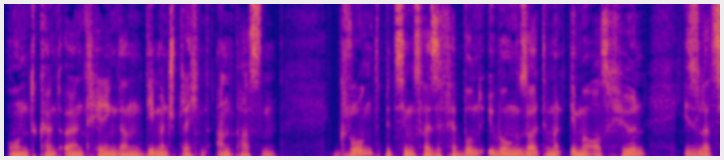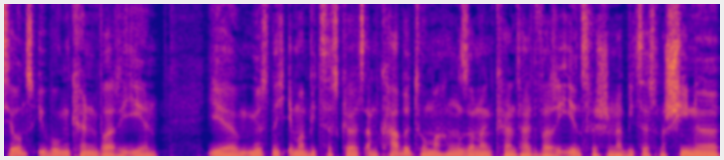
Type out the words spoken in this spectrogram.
und könnt euren Training dann dementsprechend anpassen. Grund- bzw. Verbundübungen sollte man immer ausführen. Isolationsübungen können variieren. Ihr müsst nicht immer Bizeps Curls am Kabeltour machen, sondern könnt halt variieren zwischen einer Bizeps Maschine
